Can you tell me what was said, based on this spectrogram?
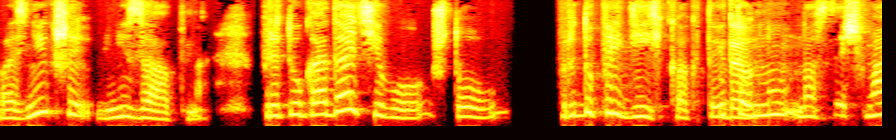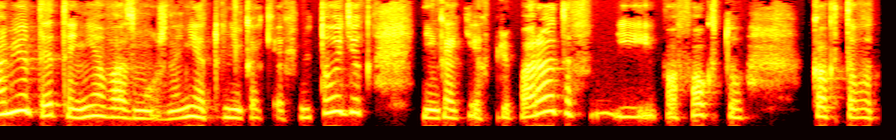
возникшей внезапно. Предугадать его, что предупредить как-то. Да. Это, ну, на настоящий момент это невозможно. Нет никаких методик, никаких препаратов, и по факту как-то вот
